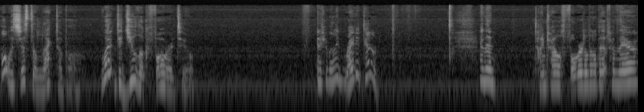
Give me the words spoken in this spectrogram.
What was just delectable? What did you look forward to? And if you're willing, write it down. And then time travel forward a little bit from there.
